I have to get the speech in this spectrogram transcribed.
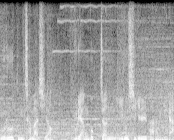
무루 동참하시어 무량복전 이루시길 바랍니다.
